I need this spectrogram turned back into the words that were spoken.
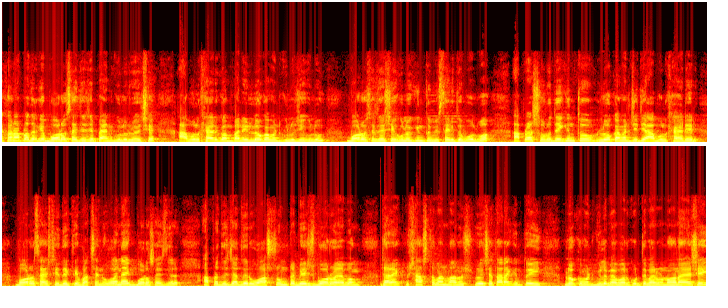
এখন আপনাদেরকে বড় সাইজের যে প্যান্টগুলো রয়েছে, আবুল খায়ের কোম্পানির লোকামেন্টগুলো যেগুলো, বড় সাইজের সেগুলো কিন্তু বিস্তারিত বলব। আপনারা শুরুতেই কিন্তু লোকামেন্ট যেটি আবুল খায়ের, বড় সাইজটি দেখতে পাচ্ছেন, অনেক বড় সাইজের আপনাদের যাদের ওয়াশরুমটা বেশ বড় এবং যারা একটু স্বাস্থ্যবান মানুষ রয়েছে, তারা কিন্তু এই লোকামেন্টগুলো ব্যবহার করতে পারবেন অনায়াসেই।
